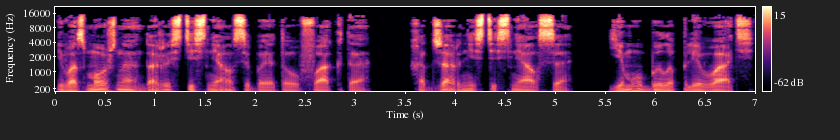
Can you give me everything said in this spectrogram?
И, возможно, даже стеснялся бы этого факта. Хаджар не стеснялся. Ему было плевать.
